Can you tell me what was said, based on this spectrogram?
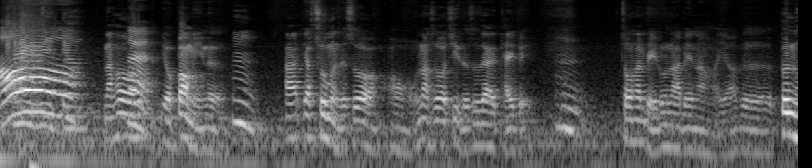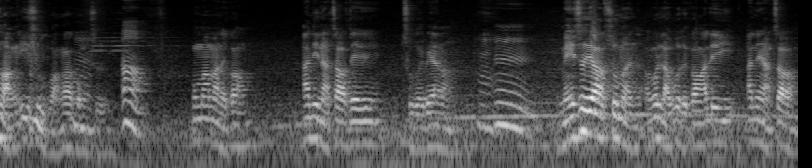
哦。然后有报名了。嗯。啊，要出门的时候，哦，那时候记得是在台北。嗯。中山北路那边啊，有一个敦煌艺术广告公司。嗯。我妈妈就讲，啊，你若走这厝那边啊？嗯。每一次要出门，我老婆就讲：“啊你，啊你若走，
